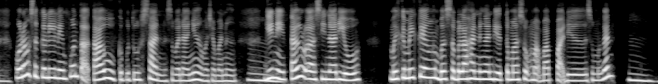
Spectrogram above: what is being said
Hmm. orang sekeliling pun tak tahu keputusan sebenarnya macam mana. Hmm. Gini, taruhlah senario mereka-mereka yang bersebelahan dengan dia termasuk mak bapak dia semua kan Hmm.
